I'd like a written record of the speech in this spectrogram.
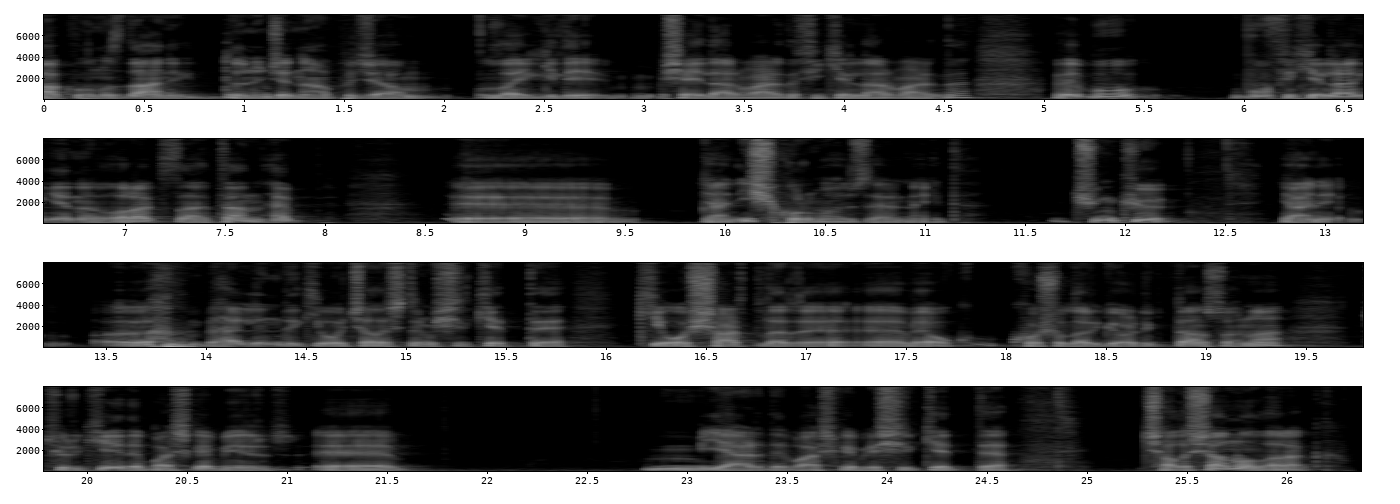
aklımızda hani dönünce ne yapacağımla ilgili şeyler vardı, fikirler vardı ve bu bu fikirler genel olarak zaten hep e, yani iş kurma üzerineydi. Çünkü yani Berlin'deki o çalıştığım şirkette ki o şartları e, ve o koşulları gördükten sonra Türkiye'de başka bir e, yerde başka bir şirkette çalışan olarak e,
